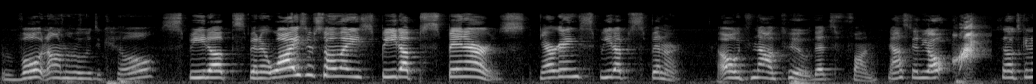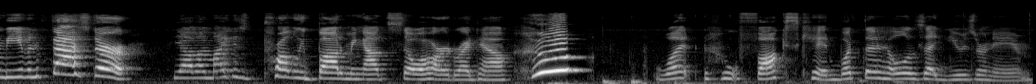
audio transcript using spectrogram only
Vote on who to kill. Speed up spinner. Why is there so many speed up spinners? Now we're getting speed up spinner. Oh, it's now two. That's fun. Now it's gonna go. So it's gonna be even faster. Yeah, my mic is probably bottoming out so hard right now. Who What? Who? Fox Kid? What the hell is that username?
